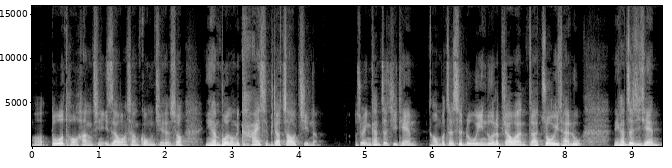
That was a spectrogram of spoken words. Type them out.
哦，多头行情一直在往上攻击的时候，你看波动率开始比较照进了，所以你看这几天啊，我们这次录音录的比较晚，在周一才录，你看这几天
